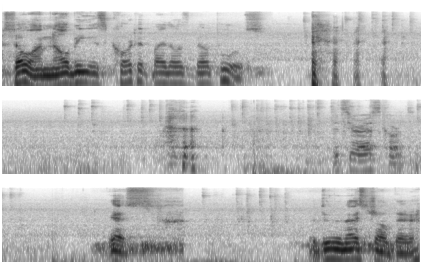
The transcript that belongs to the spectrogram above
So I'm now being escorted by those Belle Poules. It's your escort. Yes. They're doing a nice job there.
